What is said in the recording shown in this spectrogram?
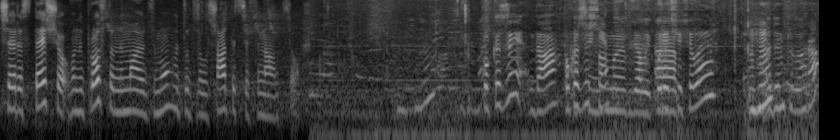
через те, що вони просто не мають змоги тут залишатися фінансово. Покажи, да, покажи, що ми взяли. Куряче філе. Один кілограм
